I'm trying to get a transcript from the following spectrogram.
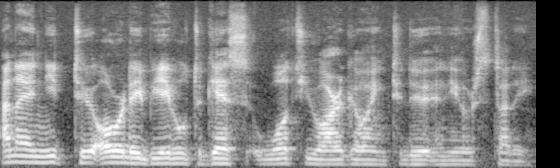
and I need to already be able to guess what you are going to do in your study.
